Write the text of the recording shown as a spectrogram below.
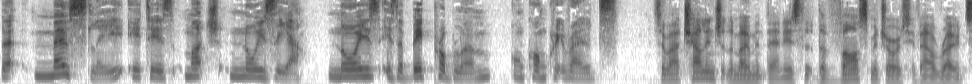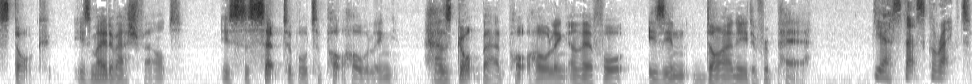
but mostly it is much noisier. Noise is a big problem on concrete roads. So our challenge at the moment then is that the vast majority of our road stock is made of asphalt, is susceptible to potholing, has got bad potholing, and therefore is in dire need of repair. Yes, that's correct.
